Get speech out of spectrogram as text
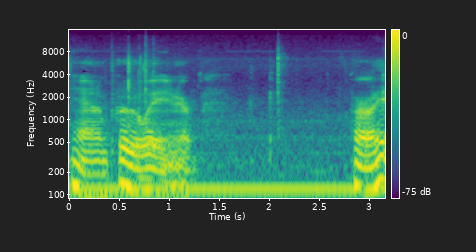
can and put it away in your. Alright.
